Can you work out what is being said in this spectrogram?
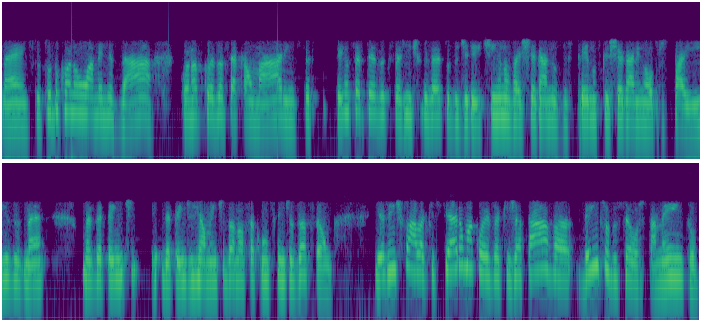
né? Isso tudo quando amenizar, quando as coisas se acalmarem. Tenho certeza que se a gente fizer tudo direitinho, não vai chegar nos extremos que chegaram em outros países, né? Mas depende, depende realmente da nossa conscientização. E a gente fala que se era uma coisa que já estava dentro do seu orçamento,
